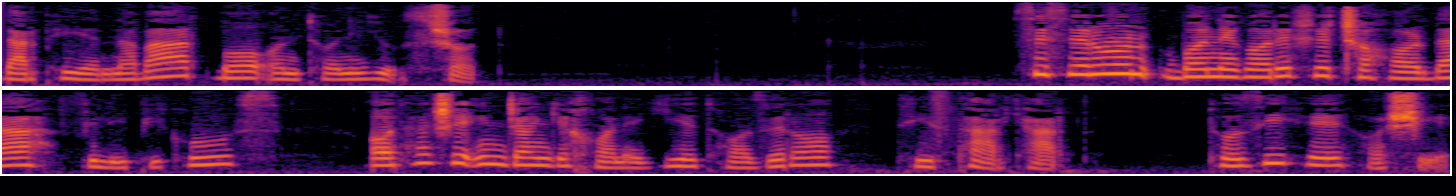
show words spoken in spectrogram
در پی نبرد با آنتونیوس شد. سیسرون با نگارش چهارده فیلیپیکوس آتش این جنگ خانگی تازه را تیزتر کرد. توضیح حاشیه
